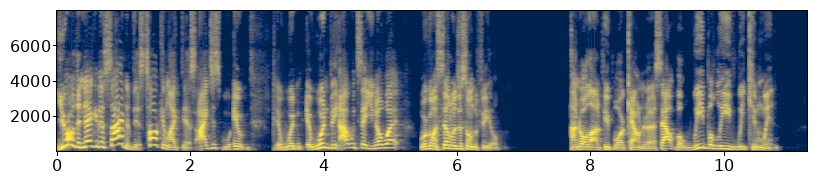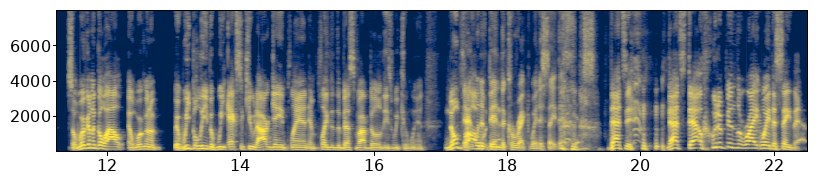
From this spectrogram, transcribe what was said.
you're on the negative side of this, talking like this. I just it, it wouldn't it wouldn't be. I would say, you know what? We're going to settle this on the field. I know a lot of people are counting us out, but we believe we can win. So we're going to go out and we're going to. We believe if we execute our game plan and play to the best of our abilities, we can win. No problem. That would have been that. the correct way to say that. Yes. That's it. That's that would have been the right way to say that.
